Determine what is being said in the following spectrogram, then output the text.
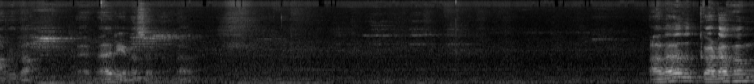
அதுதான். அது மாதிரி என்ன சொன்னோன்னா அதாவது கடகம்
